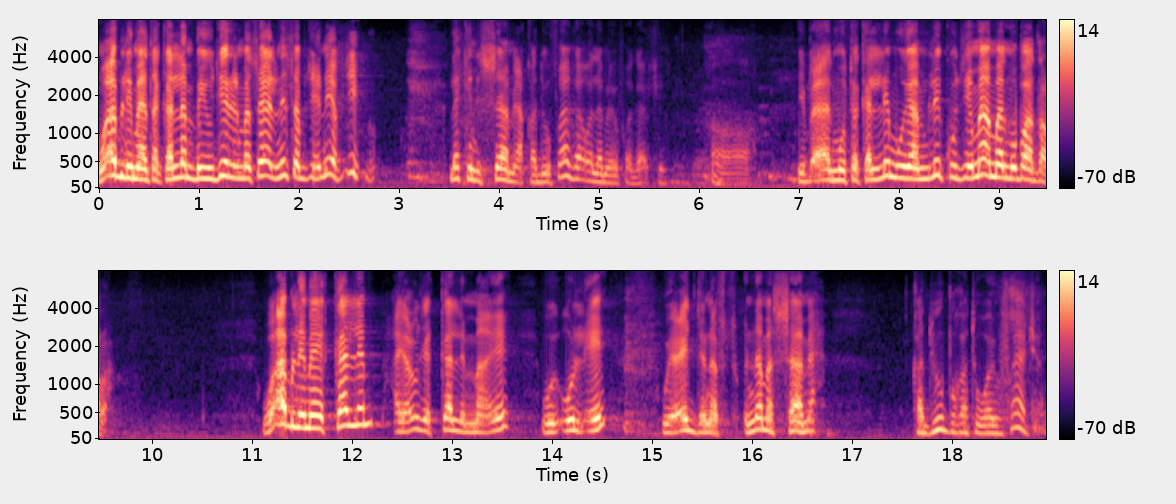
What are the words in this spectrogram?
وقبل ما يتكلم بيدير المسائل نسب ذهنية في ذهنه. لكن السامع قد يفاجأ ولا ما يفاجأش؟ آه. يبقى المتكلم يملك زمام المبادرة. وقبل ما يتكلم هيعود يتكلم مع إيه؟ ويقول إيه؟ ويعد نفسه. إنما السامع قد يبغت ويفاجأ.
